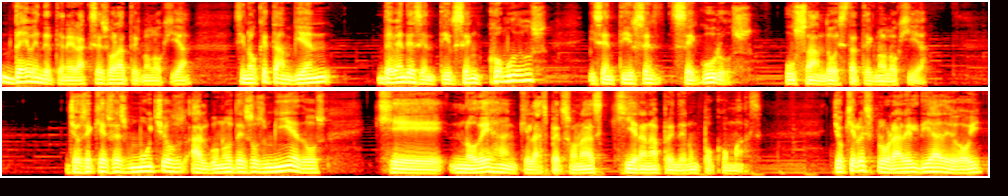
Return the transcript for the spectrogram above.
deben de tener acceso a la tecnología, sino que también deben de sentirse cómodos y sentirse seguros usando esta tecnología. Yo sé que eso es muchos, algunos de esos miedos que no dejan que las personas quieran aprender un poco más. Yo quiero explorar el día de hoy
